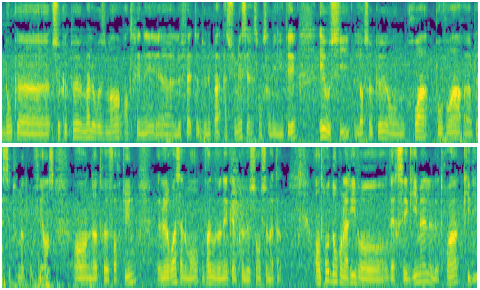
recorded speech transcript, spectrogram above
donc euh, ce que peut malheureusement entraîner euh, le fait de ne pas assumer ses responsabilités et aussi lorsque on croit pouvoir euh, placer toute notre confiance en notre fortune. Le roi Salomon va nous donner quelques leçons ce matin. Entre autres, donc, on arrive au verset Gimel, le 3, qui dit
